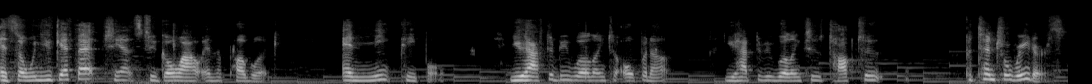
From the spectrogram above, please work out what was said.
And so when you get that chance to go out in the public and meet people, you have to be willing to open up. You have to be willing to talk to potential readers.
